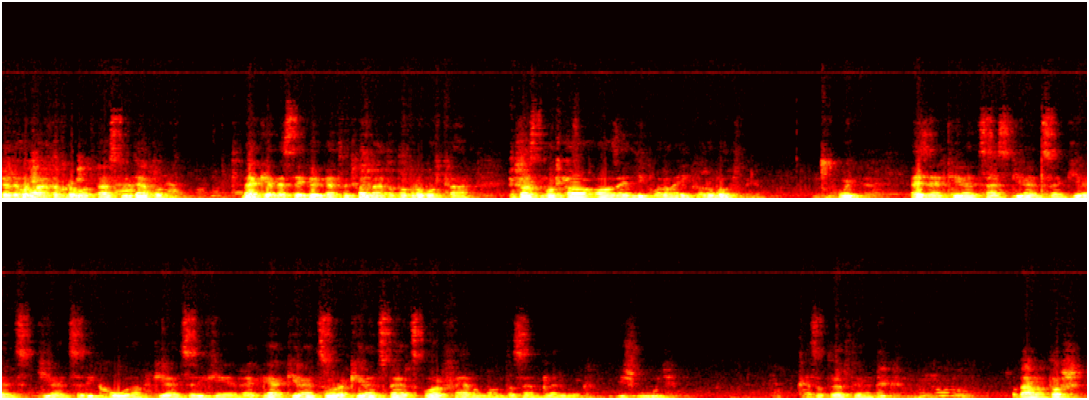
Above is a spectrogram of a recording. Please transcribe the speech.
Ja, de hogy váltak robottá, azt tudjátok? Megkérdezték őket, hogy hogy váltatok robottá. És azt mondta az egyik, valamelyik, a robot, hogy 1999. 9. hónap 9-én reggel 9 óra 9 perckor felrobbant a szemplerünk, és úgy. Ez a történetük. Csodálatos.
